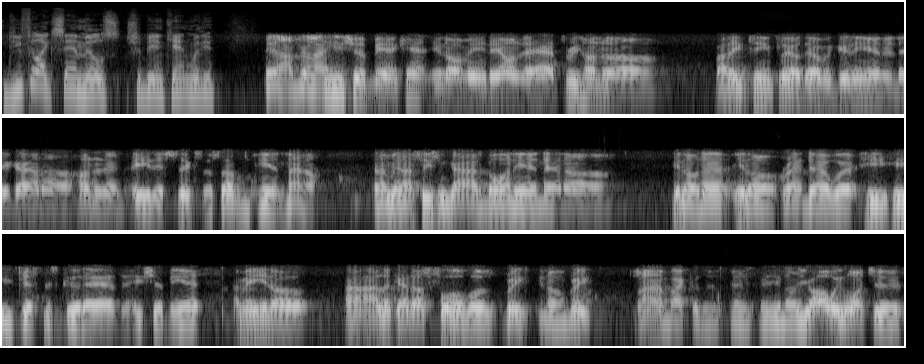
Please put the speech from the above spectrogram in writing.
you feel like Sam Mills should be in Canton with you? Yeah, I feel like he should be in Kent. You know, what I mean, they only had 300, uh, about 18 players to ever get in, and they got uh, 186 or something in now. And I mean, I see some guys going in that, uh, you know, that you know, right there where he he's just as good as that he should be in. I mean, you know, I, I look at us four was great, you know, great linebackers, and, and, and you know, you always want your,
